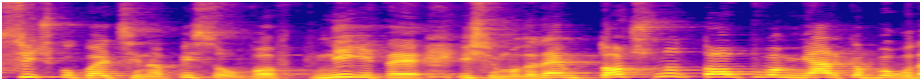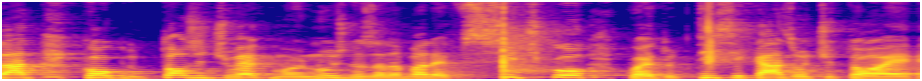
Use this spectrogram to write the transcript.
всичко, което си написал в книгите и ще му дадем точно толкова мярка благодат, колкото този човек човек му е нужна, за да бъде всичко, което ти си казал, че той е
